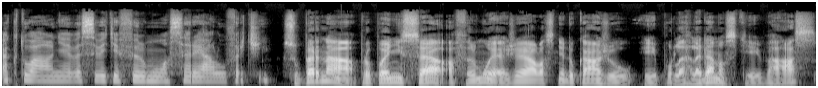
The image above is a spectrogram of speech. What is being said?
aktuálně ve světě filmů a seriálů frčí? Super na propojení se a filmu je, že já vlastně dokážu i podle hledanosti vás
